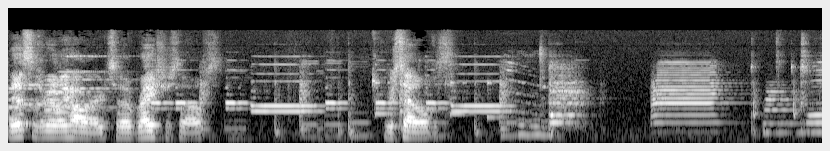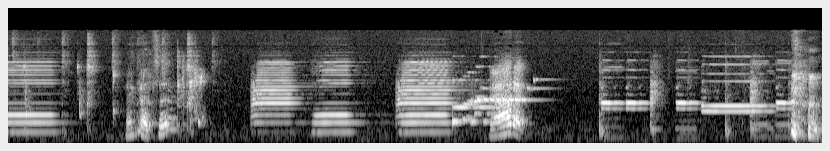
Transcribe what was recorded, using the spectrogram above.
This is really hard, so brace yourselves. Yourselves. I think that's it. Got it. I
